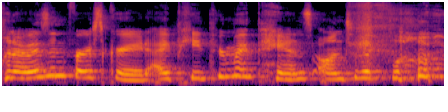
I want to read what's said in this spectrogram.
when I was in first grade, I peed through my pants onto the floor.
